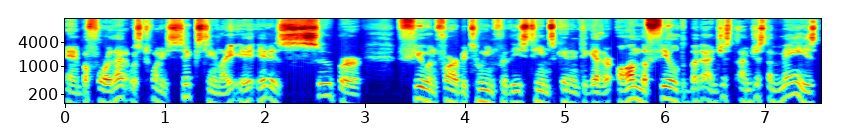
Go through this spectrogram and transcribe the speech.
And before that, it was 2016. Like it, it is super few and far between for these teams getting together on the field. But I'm just, I'm just amazed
